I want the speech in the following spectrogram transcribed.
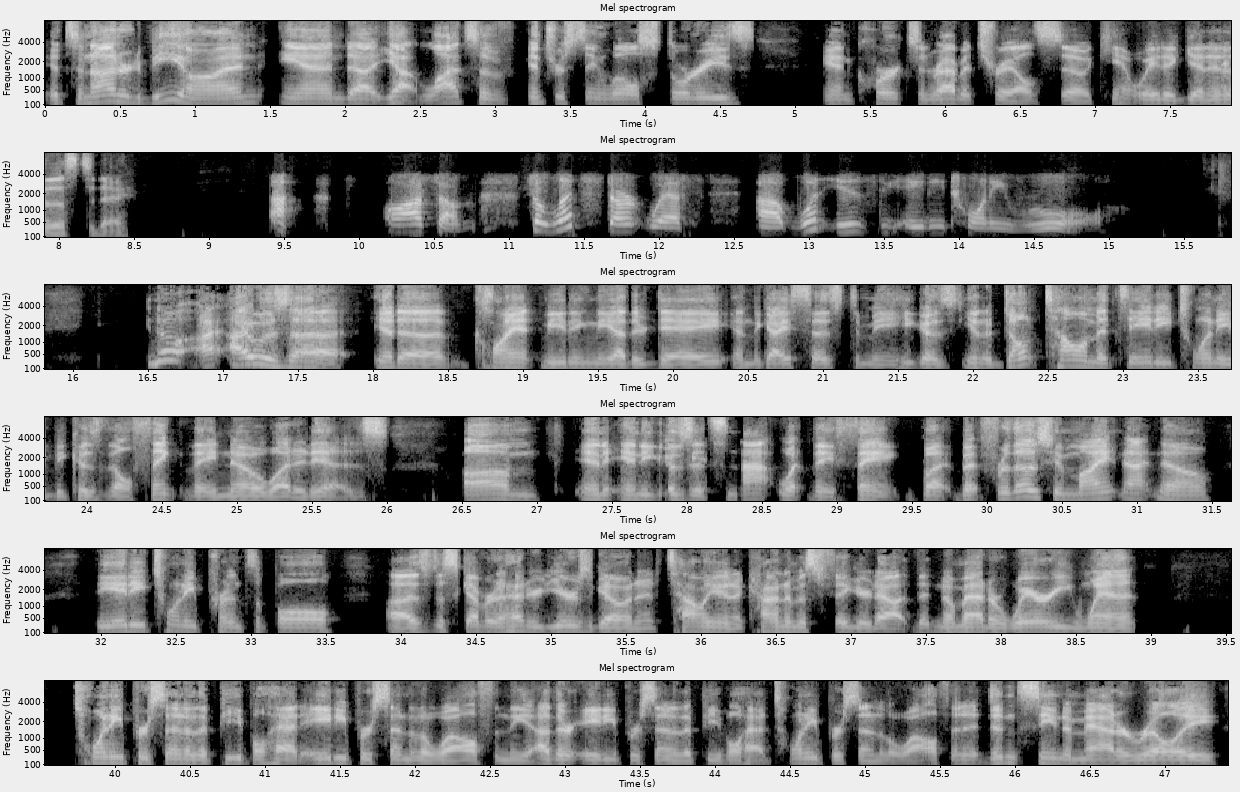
it's an honor to be on. And uh, yeah, lots of interesting little stories and quirks and rabbit trails. So can't wait to get into this today. awesome. So let's start with uh, what is the 80 20 rule? You know, I, I was uh, at a client meeting the other day, and the guy says to me, he goes, You know, don't tell them it's 80 20 because they'll think they know what it is. Um, and, and he goes, It's not what they think. But, but for those who might not know, the 80 20 principle uh, was discovered 100 years ago, and an Italian economist figured out that no matter where he went, 20% of the people had 80% of the wealth and the other 80% of the people had 20% of the wealth. And it didn't seem to matter really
